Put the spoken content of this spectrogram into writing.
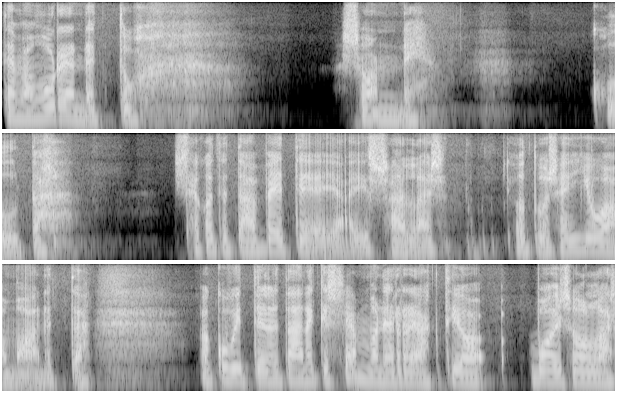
tämä murennettu sonni, kulta – sekoitetaan veteen ja israelaiset joutuu sen juomaan. Että mä kuvittelen, että ainakin semmoinen reaktio voisi olla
